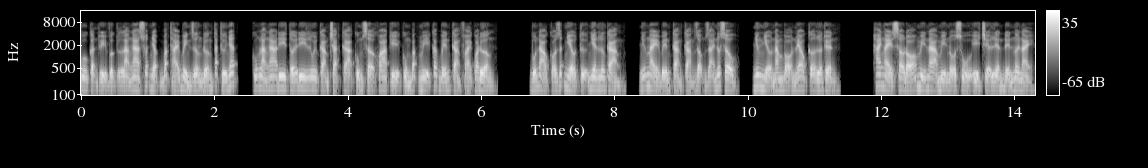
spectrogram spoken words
Phu cận thủy vực là nga xuất nhập bắc thái bình dương đường tắt thứ nhất, cũng là nga đi tới đi lui cảm chặt cả cùng sở khoa kỳ cùng bắc mỹ các bến cảng phải qua đường. Bốn đảo có rất nhiều tự nhiên lương cảng, những này bến cảng cảng rộng rãi nước sâu, nhưng nhiều năm bỏ neo cỡ lớn thuyền. Hai ngày sau đó, mỹ nạ mỹ nổ xù ỉ trịa liền đến nơi này.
